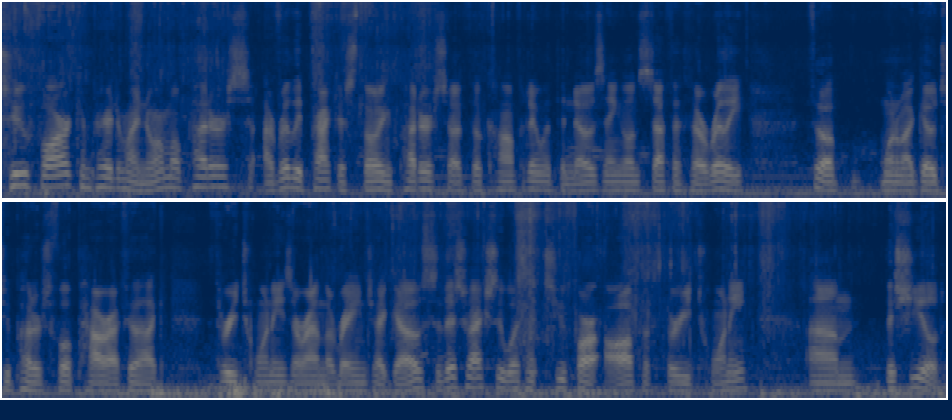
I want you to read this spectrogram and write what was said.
too far compared to my normal putters. I really practice throwing putters, so I feel confident with the nose angle and stuff. If I really throw one of my go-to putters full power, I feel like 320s around the range I go. So this actually wasn't too far off of 320. Um, the shield,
